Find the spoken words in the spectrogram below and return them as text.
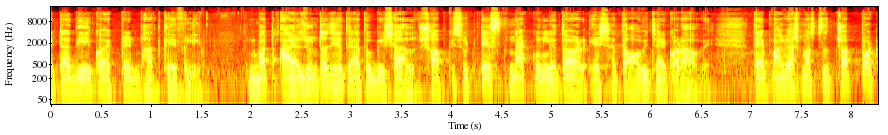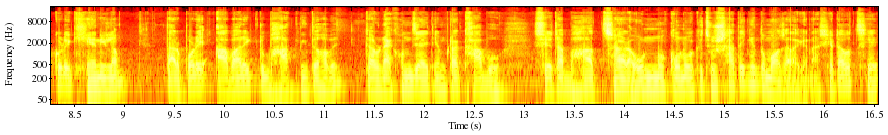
এটা দিয়ে কয়েক প্লেট ভাত খেয়ে ফেলি। বাট আয়োজনটা যেহেতু এত বিশাল সব কিছু টেস্ট না করলে তো আর এর সাথে অবিচার করা হবে। তাই পাঙ্গাস মাছটা চটপট করে খেয়ে নিলাম। তারপরে আবার একটু ভাত নিতে হবে। কারণ এখন যে আইটেমটা খাব, সেটা ভাত ছাড়া অন্য কোনো কিছুর সাথে কিন্তু মজা লাগে না। সেটা হচ্ছে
